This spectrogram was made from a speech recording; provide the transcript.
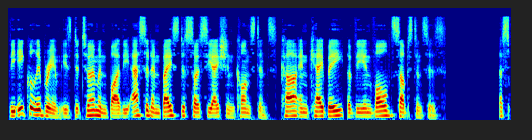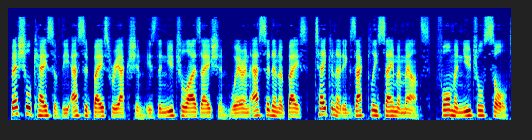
The equilibrium is determined by the acid and base dissociation constants and Kb of the involved substances. A special case of the acid-base reaction is the neutralization where an acid and a base, taken at exactly same amounts, form a neutral salt.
